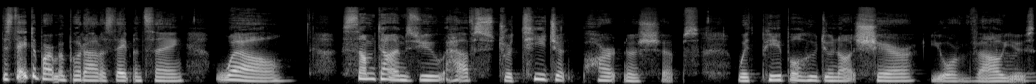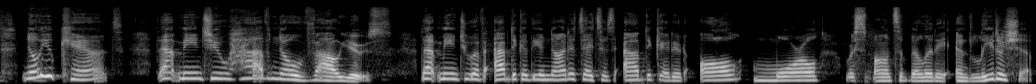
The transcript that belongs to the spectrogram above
the State Department put out a statement saying, well, Sometimes you have strategic partnerships with people who do not share your values. Mm. No, you can't. That means you have no values. That means you have abdicated. The United States has abdicated all moral responsibility and leadership.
